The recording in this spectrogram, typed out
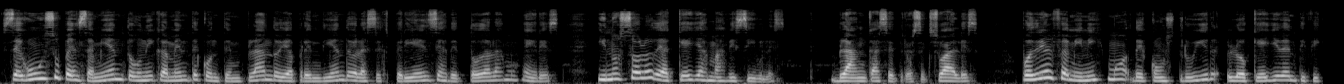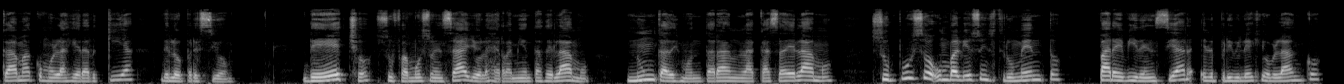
Según su pensamiento, únicamente contemplando y aprendiendo de las experiencias de todas las mujeres, y no solo de aquellas más visibles, blancas, heterosexuales, podría el feminismo deconstruir lo que ella identificaba como la jerarquía de la opresión. De hecho, su famoso ensayo Las herramientas del amo nunca desmontarán la casa del amo supuso un valioso instrumento para evidenciar el privilegio blanco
